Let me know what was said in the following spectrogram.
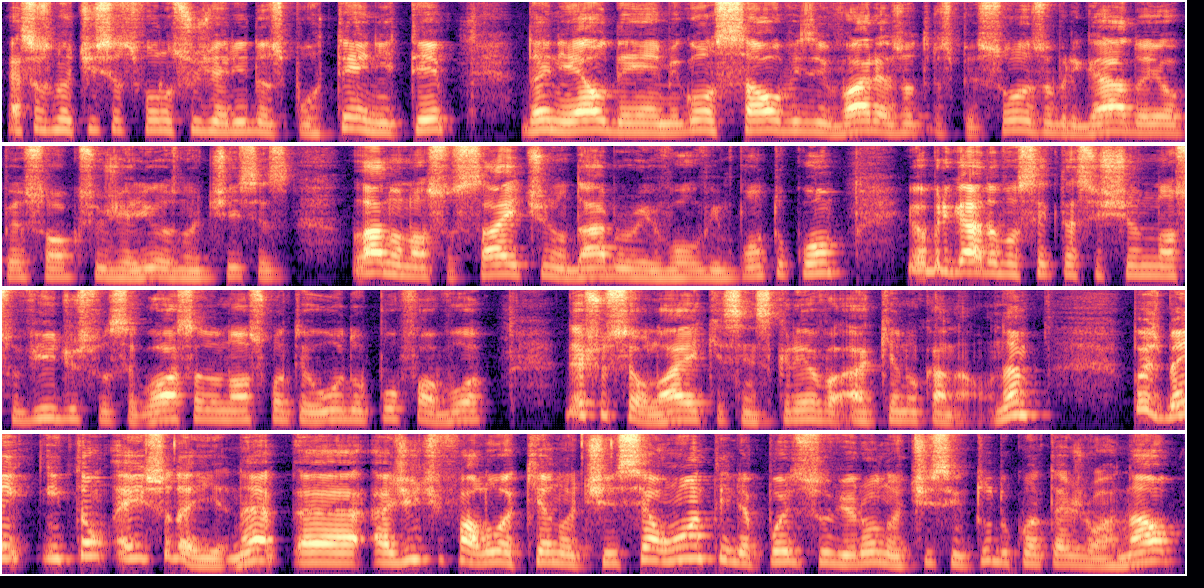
Essas notícias foram sugeridas por TNT, Daniel DM Gonçalves e várias outras pessoas. Obrigado aí ao pessoal que sugeriu as notícias lá no nosso site, no wrevolving.com. E obrigado a você que está assistindo o nosso vídeo. Se você gosta do nosso conteúdo, por favor, deixe o seu like, se inscreva aqui no canal, né? Pois bem, então é isso daí, né? Uh, a gente falou aqui a notícia ontem, depois isso virou notícia em tudo quanto é jornal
